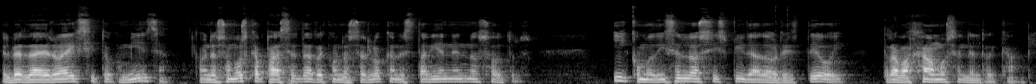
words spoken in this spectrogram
El verdadero éxito comienza cuando somos capaces de reconocer lo que no está bien en nosotros y, como dicen los inspiradores de hoy, trabajamos en el recambio.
